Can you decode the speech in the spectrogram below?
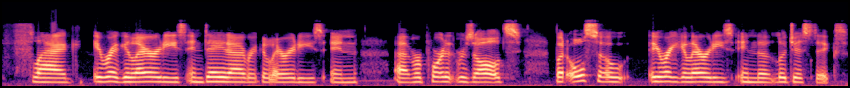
flag irregularities in data, irregularities in uh, reported results, but also irregularities in the logistics.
